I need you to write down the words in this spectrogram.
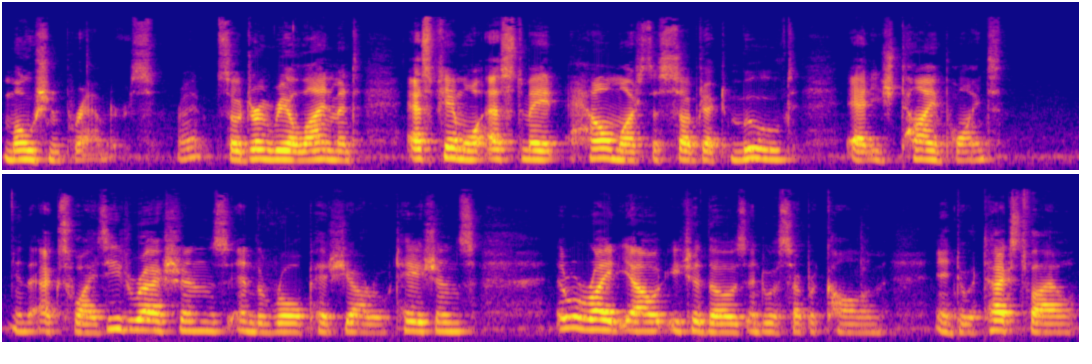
motion parameters, right? So during realignment, SPM will estimate how much the subject moved at each time point, in the XYZ directions and the roll, pitch, yaw rotations. It will write out each of those into a separate column into a text file,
